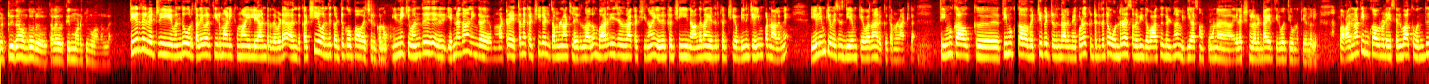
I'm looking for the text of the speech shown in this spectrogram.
வெற்றி தான் வந்து ஒரு தலைவர் தீர்மானிக்குங்குவாங்கல்ல தேர்தல் வெற்றியை வந்து ஒரு தலைவர் தீர்மானிக்குமா இல்லையான்றதை விட அந்த கட்சியை வந்து கட்டுக்கோப்பாக வச்சிருக்கணும். இன்னைக்கு வந்து என்னதான் நீங்க மற்ற எத்தனை கட்சிகள் தமிழ்நாட்டில் இருந்தாலும் பாரதிய ஜனதா கட்சி தான் எதிர்க்கட்சி நாங்கள் தான் எதிர்க்கட்சி அப்படின்னு கிளைம் பண்ணாலுமே ஏடிஎம்கே வெர்சஸ் டிஎம்கேவா தான் இருக்கு தமிழ்நாட்டில். திமுகவுக்கு திமுக வெற்றி பெற்றிருந்தாலுமே கூட கிட்டத்தட்ட ஒன்றரை சதவீத வாக்குகள் தான் வித்தியாசம் போன எலெக்ஷன்ல ரெண்டாயிரத்தி இருபத்தி ஒன்று தேர்தல் இப்போ அதிமுகவினுடைய செல்வாக்கு வந்து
